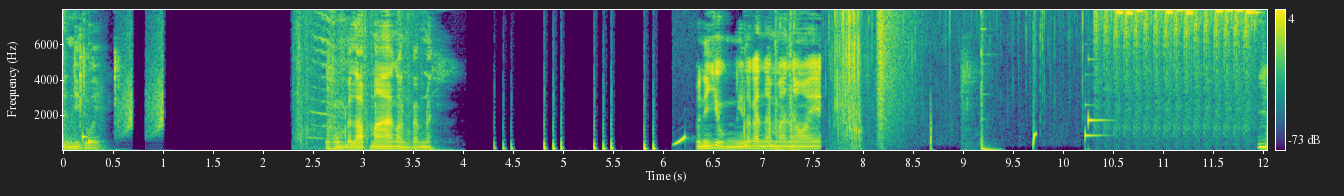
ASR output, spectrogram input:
อันนี้ด้วยเดี๋ยวผมไปรับม้าก่อนแป๊บนึงวันนี้อยู่ตรงนี้แล้วกันนะมาน้อยอื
